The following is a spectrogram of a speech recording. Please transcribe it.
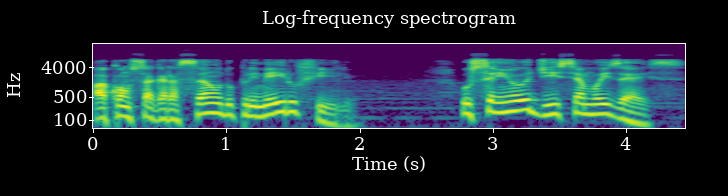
A consagração do primeiro filho. O Senhor disse a Moisés:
